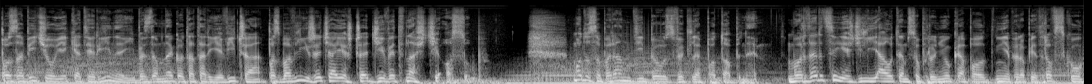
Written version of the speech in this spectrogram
Po zabiciu Jekateryny i bezdomnego Tatariewicza pozbawili życia jeszcze 19 osób. Modus operandi był zwykle podobny. Mordercy jeździli autem Supruniuka po Dniepropietrowsku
